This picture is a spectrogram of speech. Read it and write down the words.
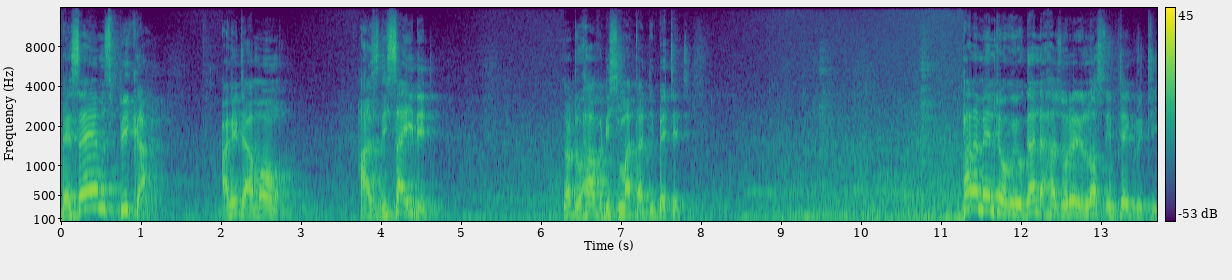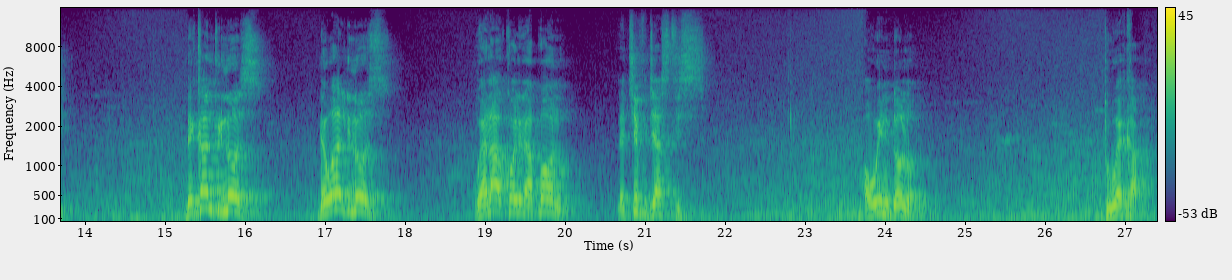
The same speaker, Anita Among, has decided not to have this matter debated. Parliament of Uganda has already lost integrity. The country knows, the world knows. We are now calling upon the Chief Justice, Owiny-Dollo, to wake up.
